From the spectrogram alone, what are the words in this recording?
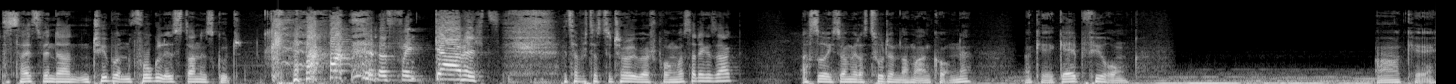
Das heißt, wenn da ein Typ und ein Vogel ist, dann ist gut. das bringt gar nichts. Jetzt habe ich das Tutorial übersprungen. Was hat er gesagt? Ach so, ich soll mir das Totem nochmal angucken, ne? Okay, gelb Führung. Okay.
